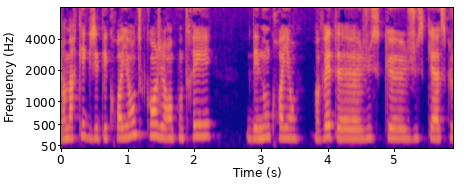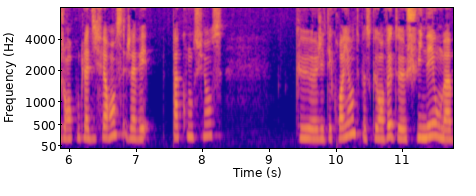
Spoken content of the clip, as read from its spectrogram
remarqué que j'étais croyante quand j'ai rencontré des non-croyants. En fait, euh, jusqu'à ce que je rencontre la différence, j'avais pas conscience que j'étais croyante parce que en fait, je suis née, on m'a,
